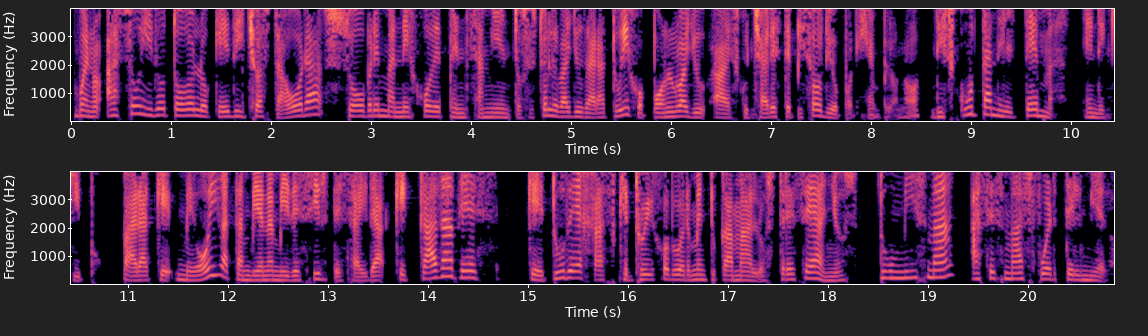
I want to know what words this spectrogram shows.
bueno, has oído todo lo que he dicho hasta ahora sobre manejo de pensamientos. Esto le va a ayudar a tu hijo. Ponlo a, escuchar este episodio, por ejemplo, ¿no? Discutan el tema en equipo para que me oiga también a mí decirte, Zaira, que cada vez que tú dejas que tu hijo duerme en tu cama a los 13 años, tú misma haces más fuerte el miedo.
